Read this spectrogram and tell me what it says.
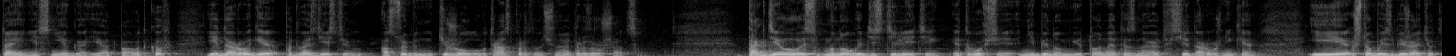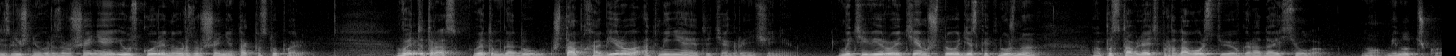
таяния снега и от паводков, и дороги под воздействием особенно тяжелого транспорта начинают разрушаться. Так делалось много десятилетий. Это вовсе не бином Ньютона, это знают все дорожники. И чтобы избежать вот излишнего разрушения и ускоренного разрушения, так поступали. В этот раз, в этом году, штаб Хабирова отменяет эти ограничения, мотивируя тем, что, дескать, нужно поставлять продовольствие в города и села. Но, минуточку,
